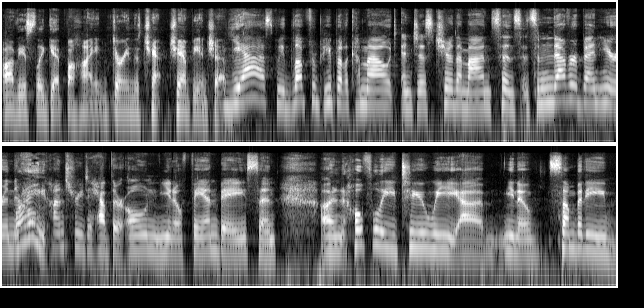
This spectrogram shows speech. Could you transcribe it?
obviously get behind during the cha championship. Yes, we'd love for people to come out and just cheer them on since it's never been here in their own country to have their own, you know, fan base. And, and hopefully, too, we, um, you know, somebody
